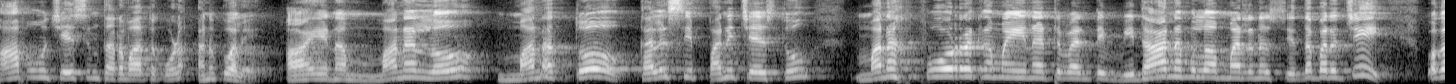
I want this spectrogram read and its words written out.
పాపం చేసిన తర్వాత కూడా అనుకోలే. ఆయన మనలో మనతో కలిసి పని చేస్తూ మనఃపూర్వకమైనటువంటి విధానంలో మనను సిద్ధపరిచి ఒక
